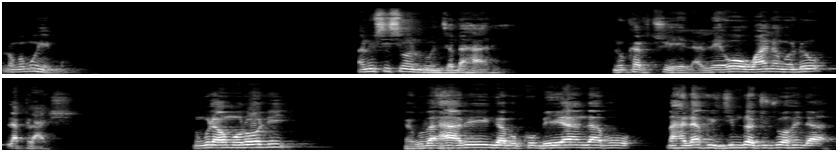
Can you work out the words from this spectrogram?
nongo muhimu. Anu sisi wanduonza bahari nokartuela leo wana ngodo la plage. Ngula omorodi ngabo bahari ngabo kobea ngabo mahala huinji mda jujua henda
